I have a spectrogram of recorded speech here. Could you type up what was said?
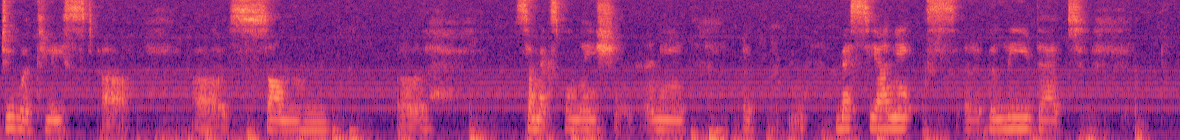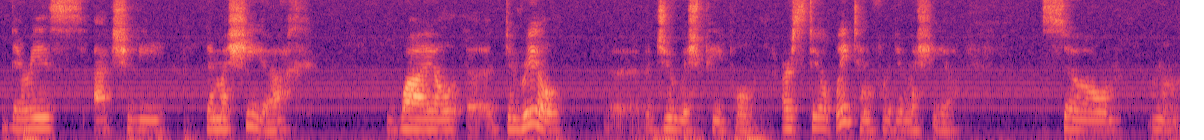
do at least uh, uh, some uh, some explanation. I mean, uh, Messianics uh, believe that there is actually the Mashiach, while uh, the real Jewish people are still waiting for the Mashiach. So. Mm,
